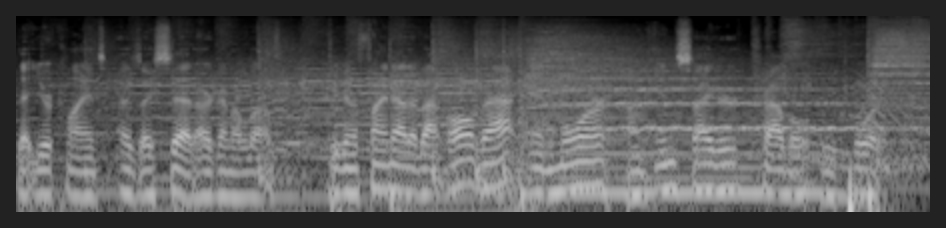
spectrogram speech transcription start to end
that your clients, as I said, are going to love. You're going to find out about all that and more on Insider Travel Report.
